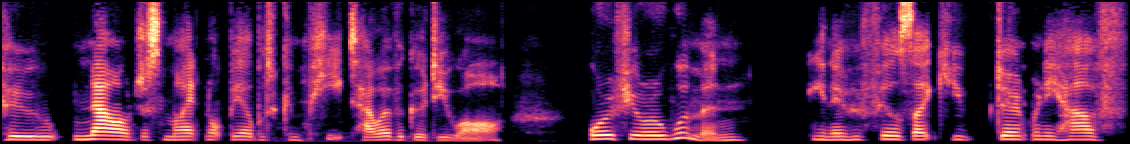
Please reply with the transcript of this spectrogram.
who now just might not be able to compete, however good you are, or if you're a woman, you know, who feels like you don't really have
